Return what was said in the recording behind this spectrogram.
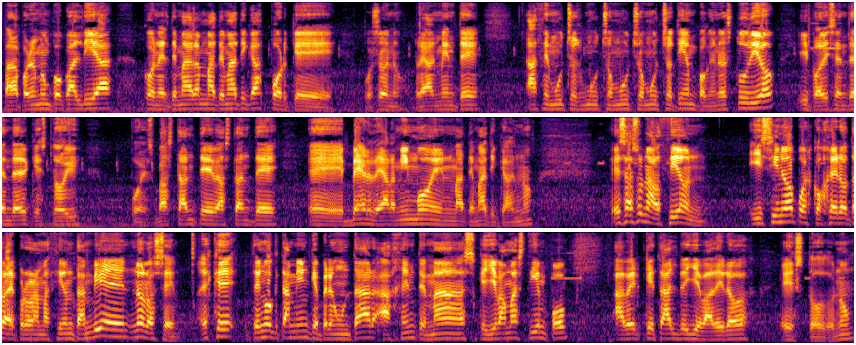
para ponerme un poco al día con el tema de las matemáticas, porque, pues bueno, realmente hace mucho, mucho, mucho, mucho tiempo que no estudio y podéis entender que estoy pues bastante, bastante eh, verde ahora mismo en matemáticas, ¿no? Esa es una opción. Y si no, pues coger otra de programación también, no lo sé. Es que tengo también que preguntar a gente más que lleva más tiempo a ver qué tal de llevadero es todo, ¿no?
